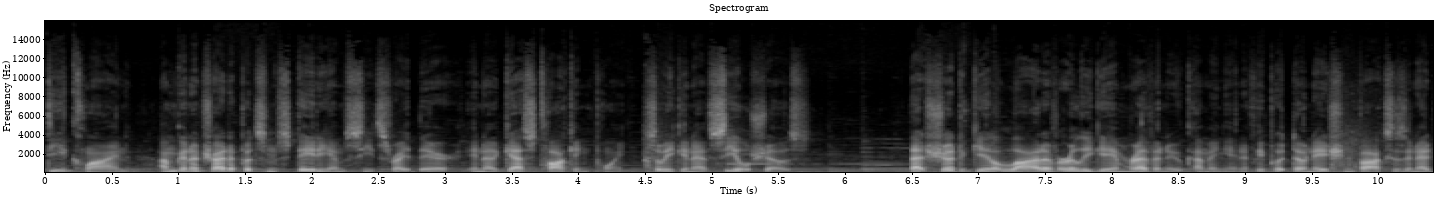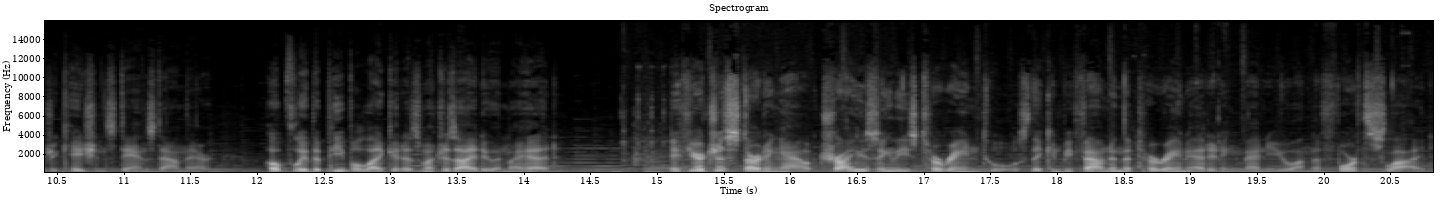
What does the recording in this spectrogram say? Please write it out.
decline, I'm going to try to put some stadium seats right there in a guest talking point so we can have seal shows. That should get a lot of early game revenue coming in if we put donation boxes and education stands down there. Hopefully the people like it as much as I do in my head. If you're just starting out, try using these terrain tools. They can be found in the terrain editing menu on the fourth slide.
